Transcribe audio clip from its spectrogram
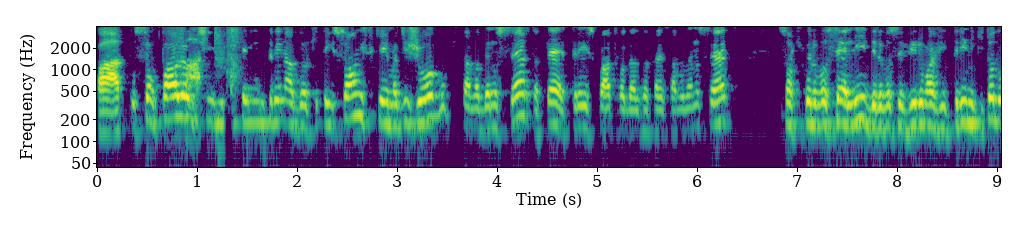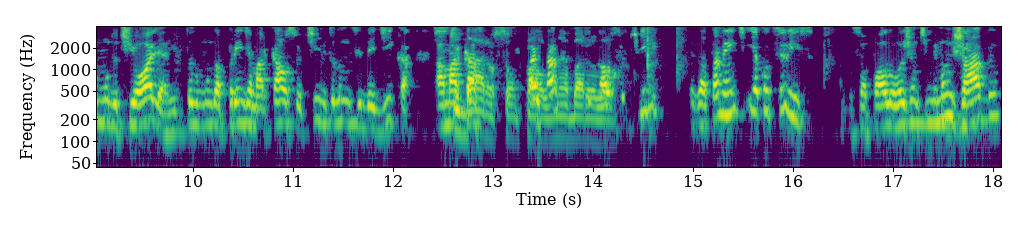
Fato. O São Paulo Fato. é um time que tem um treinador que tem só um esquema de jogo, que estava dando certo, até três, quatro rodadas atrás estava dando certo. Só que quando você é líder, você vira uma vitrine que todo mundo te olha e todo mundo aprende a marcar o seu time, todo mundo se dedica a Estudaram marcar o São Paulo, né, Barulho? o seu time. Exatamente, e aconteceu isso. O São Paulo hoje é um time manjado,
